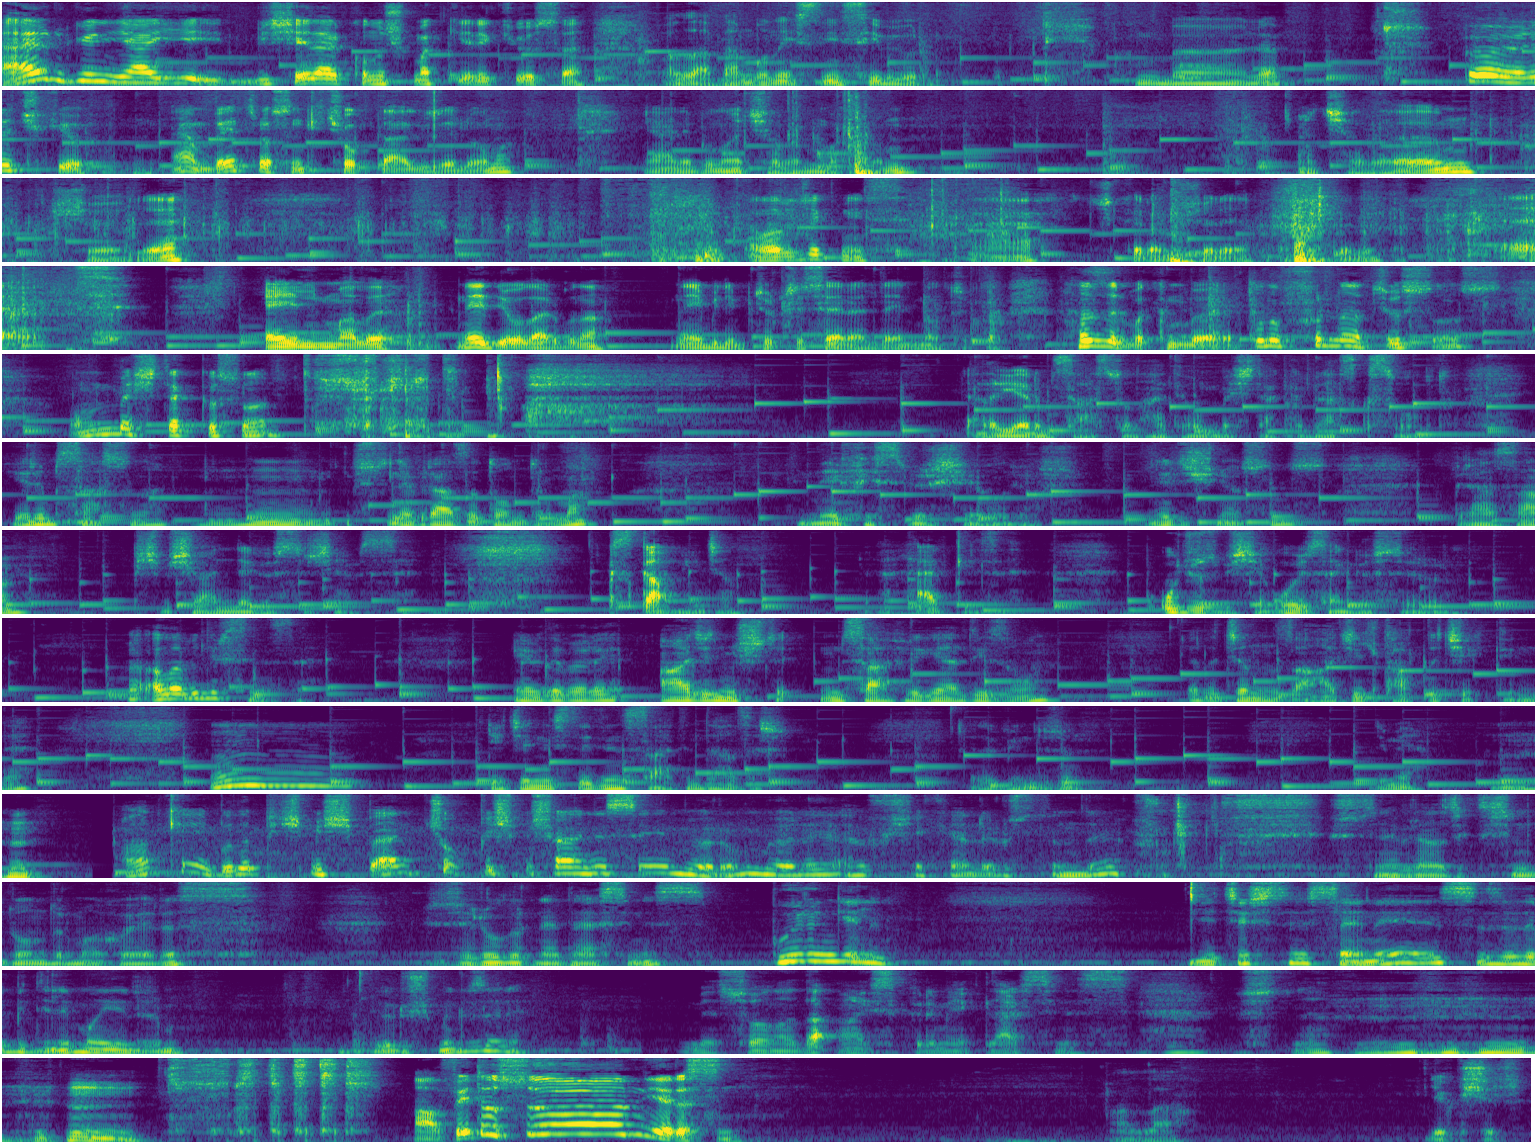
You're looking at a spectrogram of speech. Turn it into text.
her gün ya bir şeyler konuşmak gerekiyorsa. Vallahi ben bu nesneyi seviyorum. Böyle. Böyle çıkıyor. Yani Betros'unki çok daha güzel ama. Yani bunu açalım bakalım. Açalım. Şöyle. Alabilecek miyiz? Ah, çıkaralım. Şöyle. Evet. Elmalı. Ne diyorlar buna? Ne bileyim Türkçesi herhalde elmalı Türkçe. Hazır bakın böyle. Bunu fırına atıyorsunuz. 15 dakika sonra ya da yarım saat sonra hadi 15 dakika biraz kısa oldu. Yarım saat sonra hmm, üstüne biraz da dondurma nefis bir şey oluyor. Ne düşünüyorsunuz? Birazdan pişmiş halinde göstereceğim size. Kıskanmayın canım. Herkese. Ucuz bir şey o yüzden gösteriyorum. Ve alabilirsiniz de. Evde böyle acil misafir geldiği zaman ya da canınız acil tatlı çektiğinde hmm, gecenin istediğiniz saatinde hazır. Ya da gündüzün. Değil mi? Hı hı. Okey bu da pişmiş. Ben çok pişmiş halini sevmiyorum. Böyle hafif şekerler üstünde. Üstüne birazcık da şimdi dondurma koyarız. Güzel olur ne dersiniz? Buyurun gelin. Yetiştirseniz size de bir dilim ayırırım. Görüşmek üzere. Ve sonra da ice cream eklersiniz. Üstüne. Afiyet olsun yarasın. Allah. Yakışır.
